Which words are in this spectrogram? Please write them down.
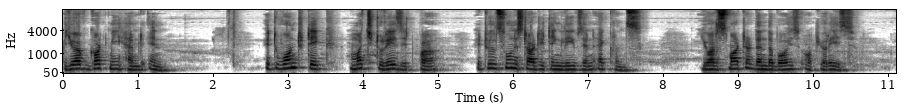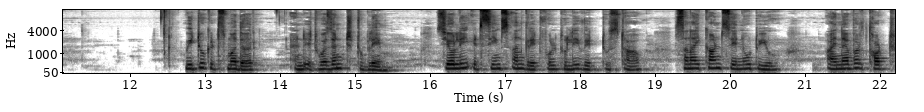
you have got me hemmed in. It won't take much to raise it, Pa. It will soon start eating leaves and acorns. You are smarter than the boys of your age. We took its mother, and it wasn't to blame. Surely it seems ungrateful to leave it to starve Son, I can't say no to you. I never thought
